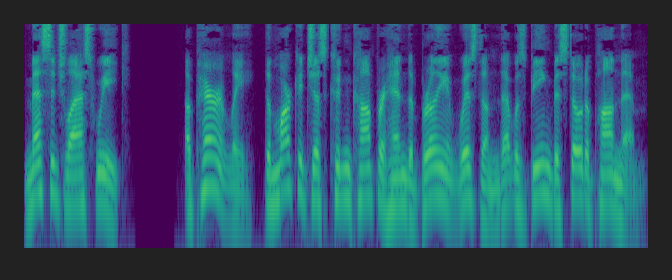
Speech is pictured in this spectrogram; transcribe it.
message last week. Apparently, the market just couldn't comprehend the brilliant wisdom that was being bestowed upon them.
